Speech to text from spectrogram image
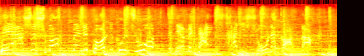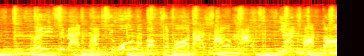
Det er så smukt med lidt bondekultur Det der med dansk tradition er godt nok Pølsemanden har tyrolerbukser på, der er sauerkraut i hans hotdog.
